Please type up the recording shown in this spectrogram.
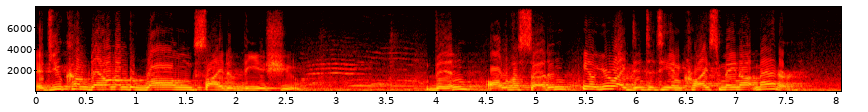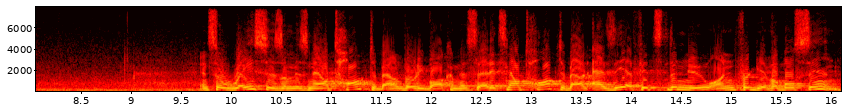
if you come down on the wrong side of the issue, then all of a sudden, you know, your identity in Christ may not matter. And so racism is now talked about, Voddie Baucham has said, it's now talked about as if it's the new unforgivable sin.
